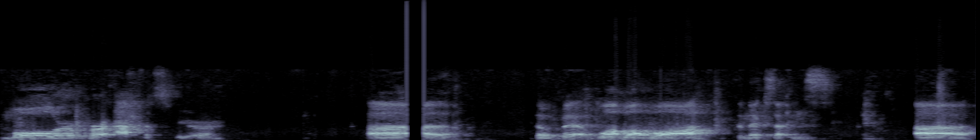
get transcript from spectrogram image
molar per atmosphere. Uh, the blah blah blah. The next sentence. Uh,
